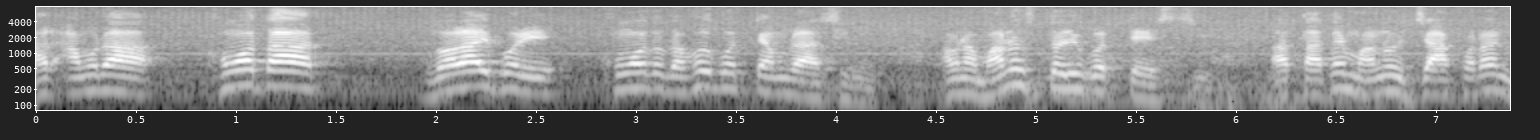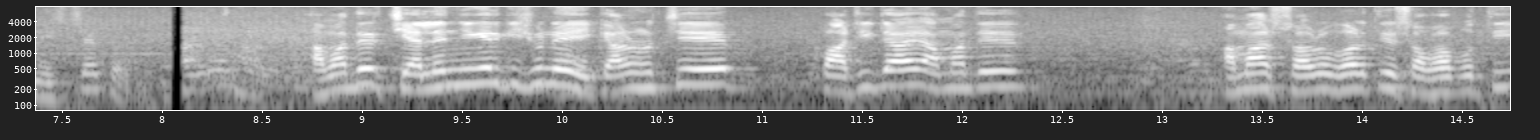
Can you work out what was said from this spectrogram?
আর আমরা ক্ষমতার লড়াই করে ক্ষমতা দখল করতে আমরা আসিনি। আমরা মানুষ তৈরি করতে এসেছি, আর তাতে মানুষ যা করার নিশ্চয় করবে। আমাদের চ্যালেঞ্জিংয়ের কিছু নেই, কারণ হচ্ছে পার্টিটায় আমাদের, আমার সর্বভারতীয় সভাপতি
